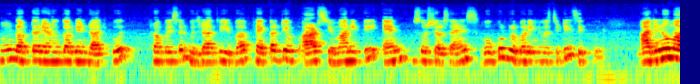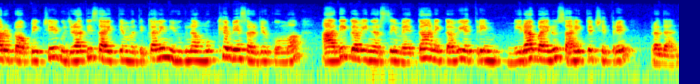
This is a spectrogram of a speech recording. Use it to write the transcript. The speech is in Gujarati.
હું ડૉક્ટર રેણુકાબેન રાજપૂત, પ્રોફેસર ગુજરાતી વિભાગ, faculty of arts, humanity and social science Gokul global university, Siddhpur. આજનો મારો ટોપિક છે ગુજરાતી સાહિત્ય મધ્યકાલીન યુગના મુખ્ય બે સર્જકોમાં આદિ કવિ નરસિંહ મહેતા અને કવિયત્રી મીરાબાઈનું સાહિત્ય ક્ષેત્રે પ્રદાન.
